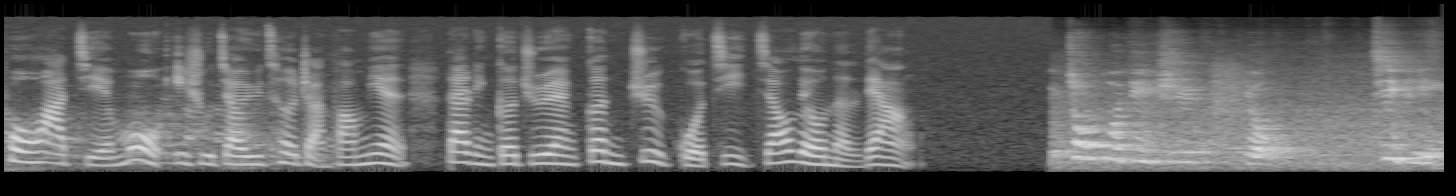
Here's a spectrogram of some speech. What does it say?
破化节目、艺术教育策展方面，带领歌剧院更具国际交流能量。中部地区有。季平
